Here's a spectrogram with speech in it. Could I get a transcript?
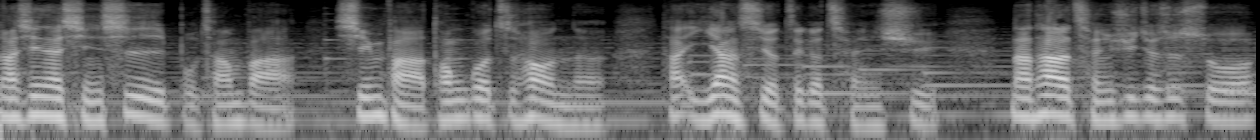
那现在刑事补偿法新法通过之后呢，它一样是有这个程序。那它的程序就是说，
